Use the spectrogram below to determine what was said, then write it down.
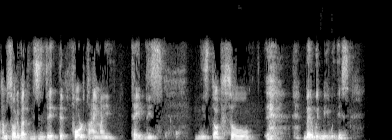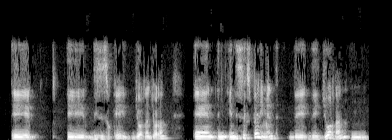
I'm sorry, but this is the, the fourth time I tape this this talk, so bear with me with this. Uh, uh, this is okay, Jordan, Jordan. And in, in this experiment, the, the Jordan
